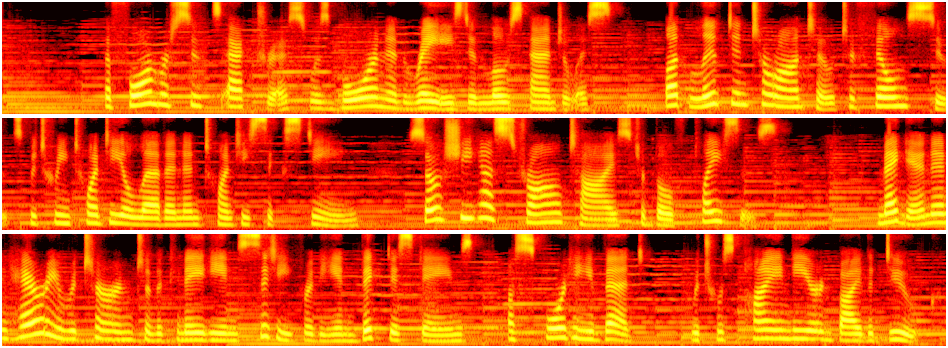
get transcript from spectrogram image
the former Suits actress was born and raised in Los Angeles, but lived in Toronto to film Suits between 2011 and 2016, so she has strong ties to both places. Meghan and Harry returned to the Canadian city for the Invictus Games, a sporting event which was pioneered by the Duke.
